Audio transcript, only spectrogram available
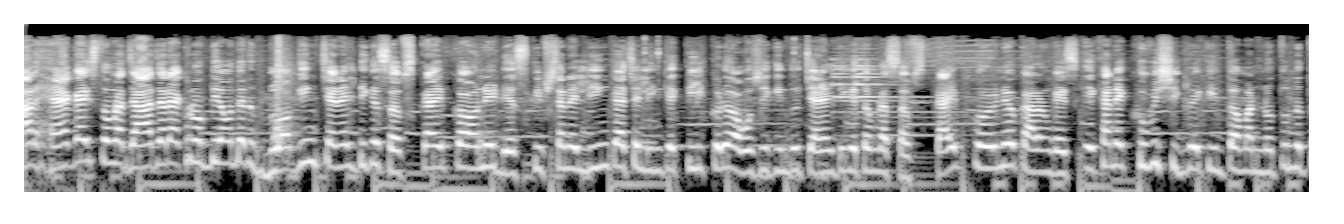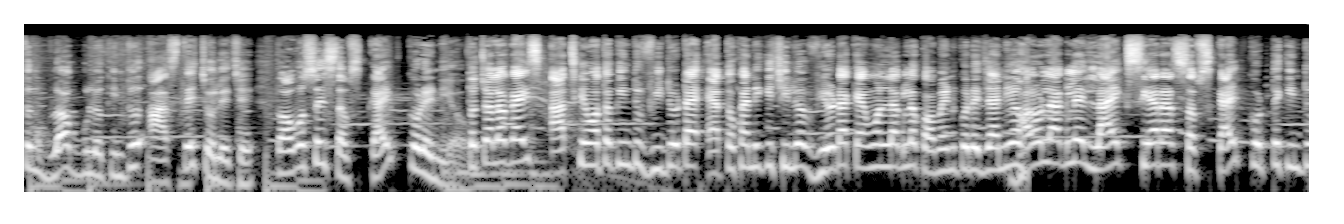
আর হ্যাঁ গাইস তোমরা যা যারা এখন অব্দি আমাদের ব্লগিং চ্যানেলটিকে সাবস্ক্রাইব করনি ডেসক্রিপশনে লিঙ্ক আছে লিঙ্কে ক্লিক করে অবশ্যই কিন্তু চ্যানেলটিকে তোমরা সাবস্ক্রাইব করে নিও। কারণ গাইস এখানে খুবই শীঘ্রই কিন্তু আমার নতুন নতুন ব্লগগুলো কিন্তু আসতে চলেছে। তো অবশ্যই সাবস্ক্রাইব করে নিও। তো চলো গাইজ আজকে মতো কিন্তু ভিডিওটা এতখানি কি ছিল? ভিডিওটা কেমন লাগল কমেন্ট করে জানিও। ভালো লাগলে লাইক শেয়ার আর সাবস্ক্রাইব করতে কিন্তু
